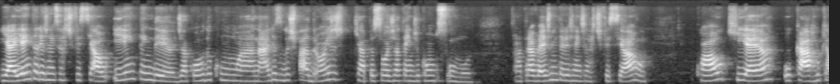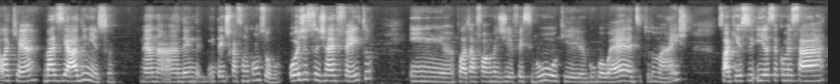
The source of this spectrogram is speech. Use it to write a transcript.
E aí a inteligência artificial ia entender, de acordo com a análise dos padrões que a pessoa já tem de consumo, através da inteligência artificial, qual que é o carro que ela quer baseado nisso, né, na identificação do consumo. Hoje isso já é feito em plataformas de Facebook, Google Ads e tudo mais, só que isso ia ser, começar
